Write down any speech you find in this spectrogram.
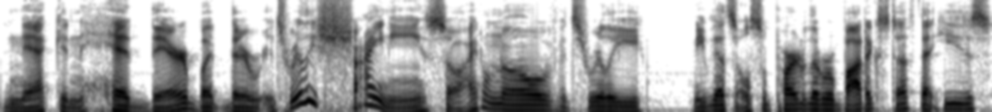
neck and head there, but there. It's really shiny. So I don't know if it's really. Maybe that's also part of the robotic stuff that he's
